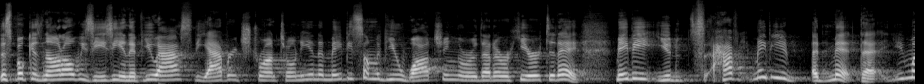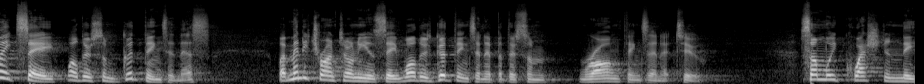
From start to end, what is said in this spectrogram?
this book is not always easy, and if you ask the average Torontonian, and maybe some of you watching or that are here today, maybe you'd have maybe you'd admit that you might say, well, there's some good things in this, but many Torontonians say, well, there's good things in it, but there's some wrong things in it too. Some would question the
